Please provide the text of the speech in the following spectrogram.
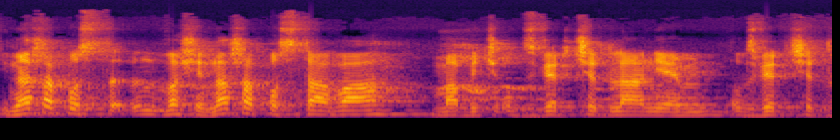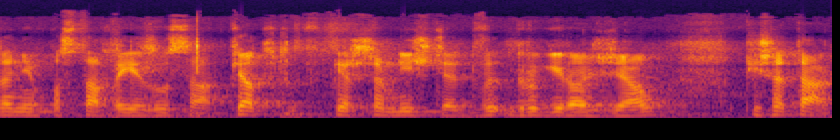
I nasza posta- właśnie nasza postawa ma być odzwierciedleniem, odzwierciedleniem postawy Jezusa. Piotr w pierwszym liście, drugi rozdział, pisze tak.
